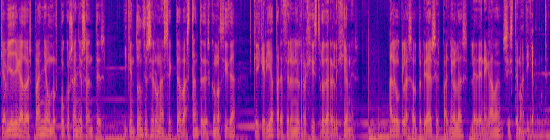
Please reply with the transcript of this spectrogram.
que había llegado a España unos pocos años antes y que entonces era una secta bastante desconocida que quería aparecer en el registro de religiones, algo que las autoridades españolas le denegaban sistemáticamente.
